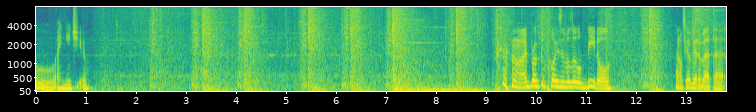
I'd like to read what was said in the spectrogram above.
Ooh, I need you. I broke the poise of a little beetle. I don't feel good about that.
